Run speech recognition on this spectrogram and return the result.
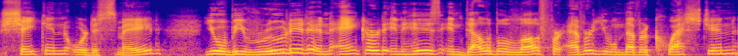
shaken or dismayed. You will be rooted and anchored in his indelible love forever. You will never question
